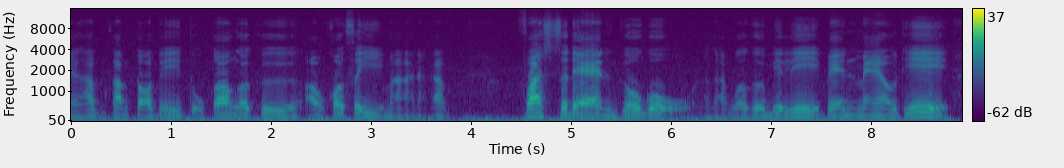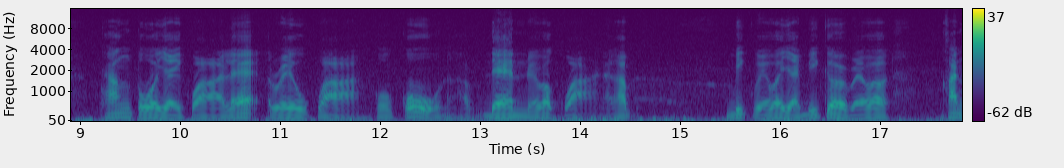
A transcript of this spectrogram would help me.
นะครับคำตอบที่ถูกต้องก็คือเอาข้อ C มานะครับ faster than Gogo นะครับก็คือบิลลี่เป็นแมวที่ ทั้งตัวใหญ่กว่าและเร็วกว่าโกโก้นะครับ than แปลว่ากว่านะครับ big แปลว่าใหญ่ bigger แปลว่าขั้น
